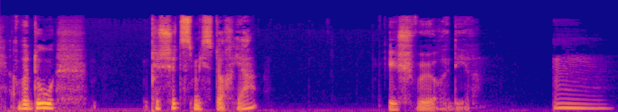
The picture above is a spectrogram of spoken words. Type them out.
Aber du beschützt mich doch, ja? Ich schwöre dir. Mm.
